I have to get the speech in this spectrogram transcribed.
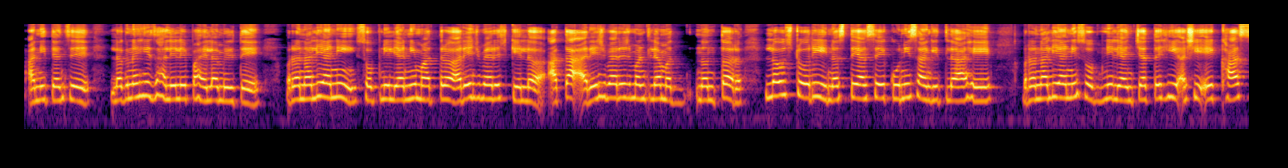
आणि त्यांचे लग्नही झालेले पाहायला मिळते. मृणाली आणि स्वप्नील यांनी मात्र अरेंज मॅरेज केलं. आता अरेंज मॅरेज म्हटल्यानंतर लव्ह स्टोरी नसते असे कोणी सांगितलं आहे. प्रणाली आणि स्वप्नील यांच्यातही अशी एक खास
